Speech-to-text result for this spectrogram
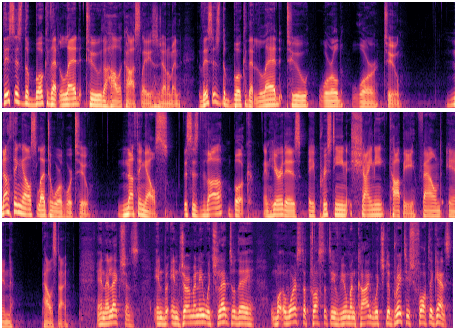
This is the book that led to the Holocaust, ladies and gentlemen. This is the book that led to World War II. Nothing else led to World War II. Nothing else. This is the book. And here it is a pristine, shiny copy found in Palestine. in elections in, in Germany, which led to the worst atrocity of humankind, which the British fought against.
